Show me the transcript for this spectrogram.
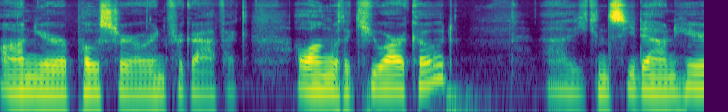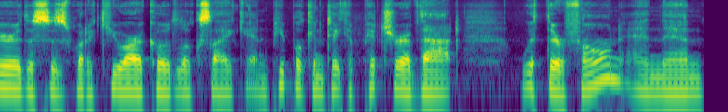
on your poster or infographic, along with a QR code. Uh, you can see down here, this is what a QR code looks like, and people can take a picture of that with their phone, and then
